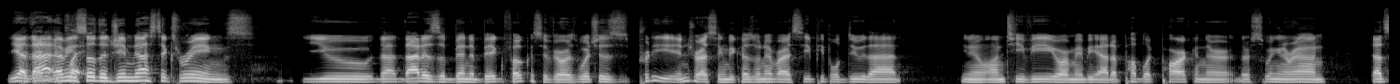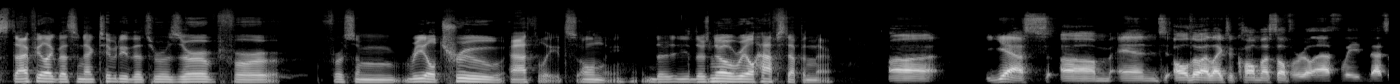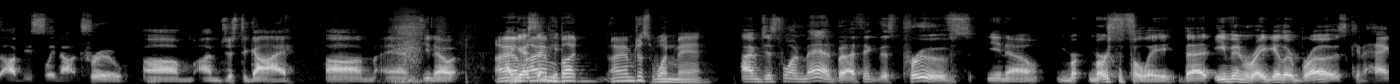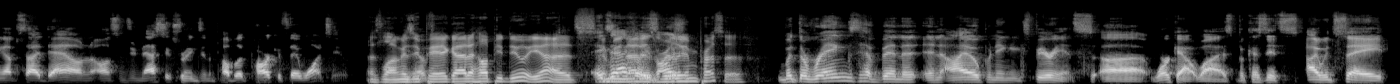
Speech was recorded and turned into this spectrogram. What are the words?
Yeah, that I mean, play- so the gymnastics rings, you that that has been a big focus of yours, which is pretty interesting because whenever I see people do that, you know, on TV or maybe at a public park and they're they're swinging around, that's I feel like that's an activity that's reserved for for some real true athletes only. There, there's no real half step in there. uh, yes, um, and although I like to call myself a real athlete, that's obviously not true. Um, I'm just a guy, um, and you know, I I am, guess I I'm- am but I am just one man. I'm just one man. But I think this proves, you know, mer- mercifully, that even regular bros can hang upside down on some gymnastics rings in a public park if they want to. As long as you Yeah. pay a guy to help you do it, yeah, it's I mean Exactly, that is really you- impressive. but the rings have been a, an eye-opening experience uh, workout wise because it's i would say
